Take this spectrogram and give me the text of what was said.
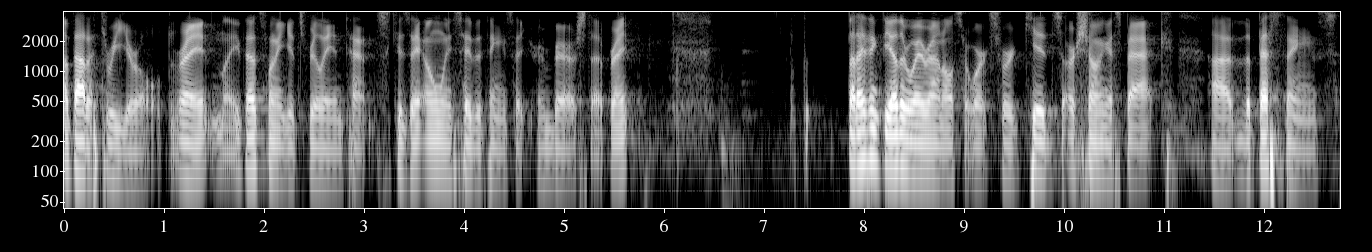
about a three year old, right? Like that's when it gets really intense because they only say the things that you're embarrassed of, right? But I think the other way around also works, where kids are showing us back uh, the best things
